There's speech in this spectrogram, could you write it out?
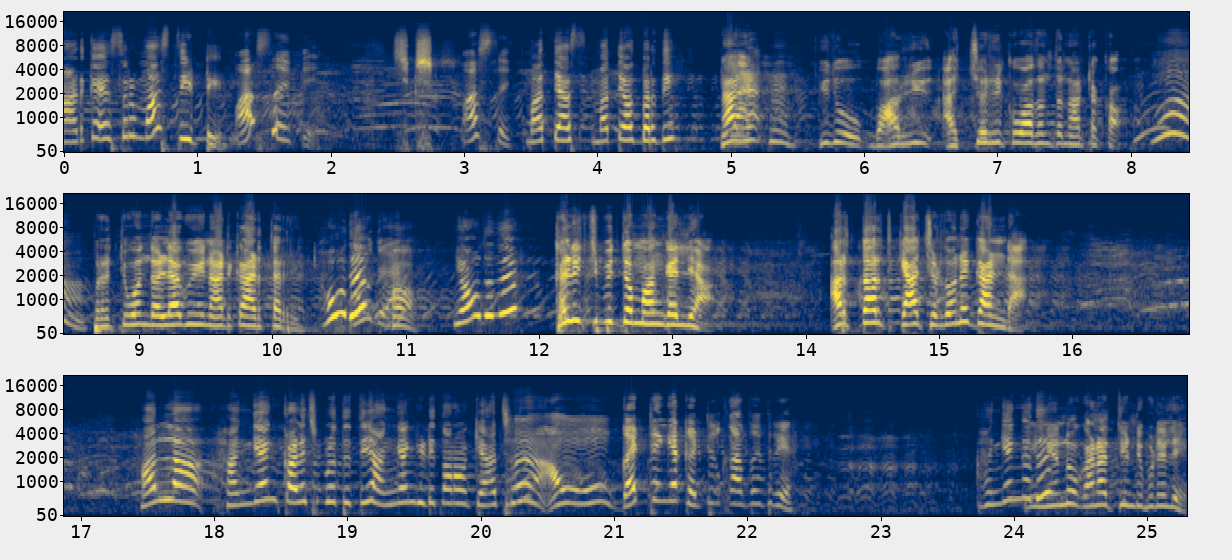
ನಾಟಕ ಹೆಸರು ಮಸ್ತ್ ಇಟ್ಟಿ. ಮಸ್ತ್ ಐತಿ. ಮಸ್ತ್ ಐತಿ ಮತ್ತೆ ಮತ್ತೆ ಯಾವ್ದು ಬರ್ದಿ? ನಾನೇ? ಇದು ಭಾರಿ ಆಶ್ಚರ್ಯಕವಾದಂತ ನಾಟಕ. ಪ್ರತಿಯೊಂದು ಹಳ್ಳಿಯಾಗೂ ಈ ನಾಟಕ ಆಡ್ತಾರ್ರಿ. ಹೌದು? ಹಾ. ಯಾವ್ದದ? ಕಳಿಚಿ ಬಿದ್ದ ಮಾಂಗಲ್ಯ. ಅರ್ಥಾರ್ಥ ಕ್ಯಾಚ್ ಹಿಡ್ದವನೇ ಗಂಡ. ಅಲ್ಲ ಹಂಗ್ಯಾಂಗ್ ಕಳಿಸಿ ಬೀಳ್ತೈತಿ ಹಂಗ್ಯಾಂಗ್ ಹಿಡಿತಾನೋ ಕ್ಯಾಚ್? ಅವು ಗಟ್ಟಿ ಹಂಗೆ ಕಟ್ಟಿಲ್ ಕಾತೈತ್ರಿ ಹಂಗ್ಯಾಂಗ ನೀನು ಗಣ ತಿಂಡಿ ಬಿಡಲಿ?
